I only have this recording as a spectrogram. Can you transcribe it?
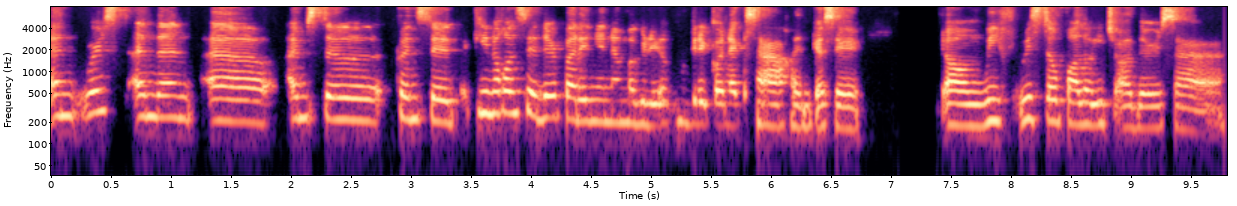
and we're and then uh I'm still consider kino-consider pa rin niya na mag- mag-reconnect sa akin kasi um we we still follow each other sa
